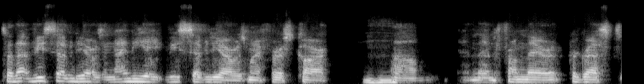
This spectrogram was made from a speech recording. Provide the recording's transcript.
So that V70R was a '98 V70R was my first car, mm-hmm. um, and then from there it progressed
